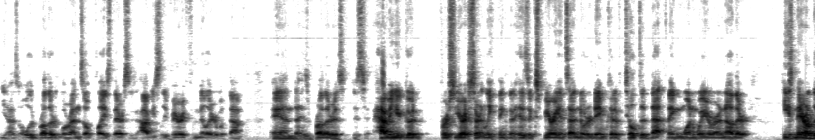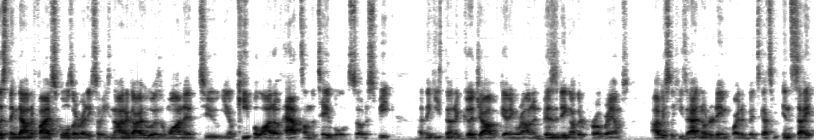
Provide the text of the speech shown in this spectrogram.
you know his older brother Lorenzo plays there, so he's obviously very familiar with them and his brother is is having a good first year. I certainly think that his experience at Notre Dame could have tilted that thing one way or another. He's narrowed this thing down to five schools already, so he's not a guy who has wanted to you know keep a lot of hats on the table, so to speak. I think he's done a good job of getting around and visiting other programs. Obviously, he's at Notre Dame quite a bit. He's got some insight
